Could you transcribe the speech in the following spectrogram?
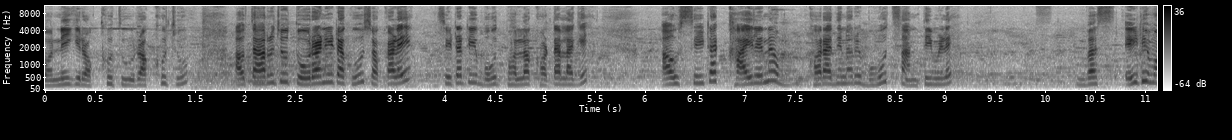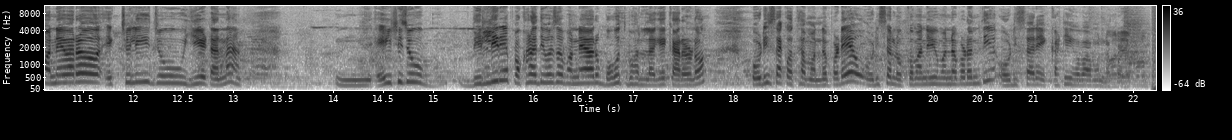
ବନେଇକି ରଖୁଛୁ ରଖୁଛୁ ଆଉ ତା'ର ଯେଉଁ ତୋରାଣୀଟାକୁ ସକାଳେ ସେଇଟା ଟିକେ ବହୁତ ଭଲ ଖଟା ଲାଗେ। ଆଉ ସେଇଟା ଖାଇଲେ ନା ଖରା ଦିନରେ ବହୁତ ଶାନ୍ତି ମିଳେ। ବାସ୍ ଏଇଠି ବନେଇବାର ଆକ୍ଚୁଆଲି ଯେଉଁ ଇଏଟା ନା ଉଁ, ଏଇଠି ଯେଉଁ ଦିଲ୍ଲୀରେ ପଖାଳ ଦିବସ ବନେଇବାର ବହୁତ ଭଲ ଲାଗେ କାରଣ ଓଡ଼ିଶା କଥା ମନେ ପଡ଼େ ଓଡ଼ିଶା ଲୋକମାନେ ବି ମନେ ପଡ଼ନ୍ତି ଓଡ଼ିଶାରେ ଏକାଠି ହେବା ମନେ ପଡ଼େ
